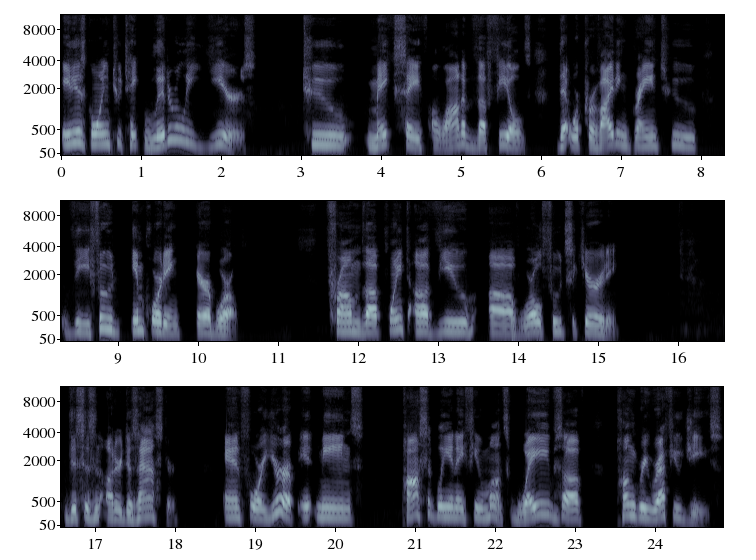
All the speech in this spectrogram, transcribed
It is going to take literally years to make safe a lot of the fields that were providing grain to the food importing Arab world. From the point of view of world food security, this is an utter disaster. And for Europe, it means possibly in a few months, waves of hungry refugees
